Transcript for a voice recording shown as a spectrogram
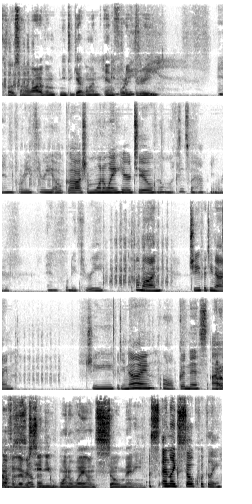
Close on a lot of them. Need to get one. N43. N43. Oh gosh, I'm one away here too. Oh, look at what's happening over here. N43. Come on. G59. G59. Oh goodness. I don't know if I've ever so seen close. you one away on so many. And like so quickly.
